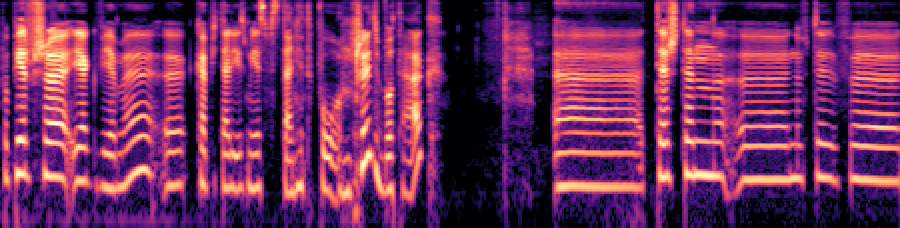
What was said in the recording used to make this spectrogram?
po pierwsze, jak wiemy, y, kapitalizm jest w stanie to połączyć, bo tak. E, też ten, y, no w, ty, w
